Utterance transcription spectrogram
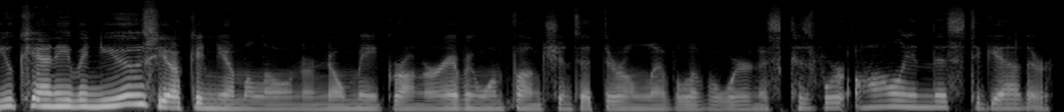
You can't even use yuck and yum alone or no make wrong or everyone functions at their own level of awareness because we're all in this together.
